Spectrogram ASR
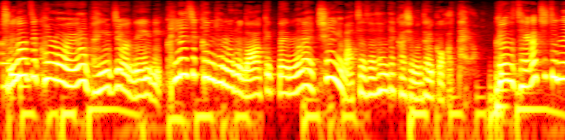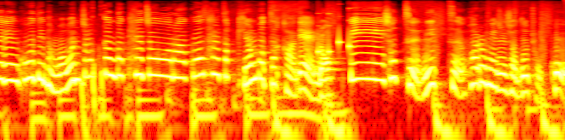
두 가지 colorway로 베이지와 네이비, 클래식한 톤으로 나왔기 때문에 취향에 맞춰서 선택하시면 될 것 같아요. 그래서 제가 추천드린 코디 방법은 조금 더 캐주얼하고 살짝 귀염뽀짝하게 럭비 셔츠, 니트 활용해주셔도 좋고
